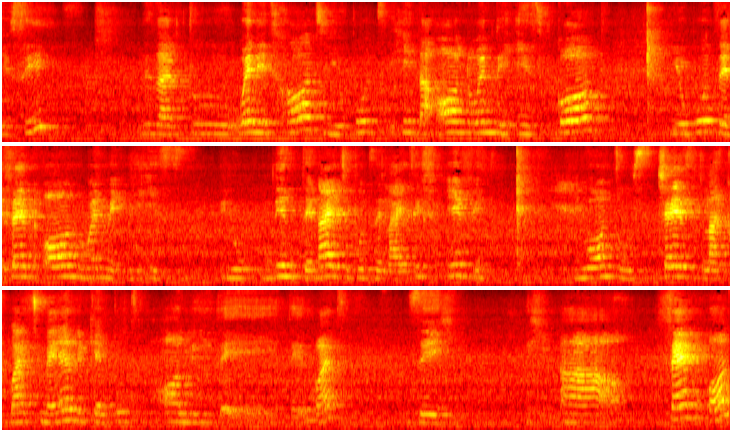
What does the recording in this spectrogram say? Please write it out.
You see? These are two. When it's hot, you put heater on. When it is cold, you put the fan on. When it is you in the night, you put the light. If if it, you want to chase like smell, you can put only the the what the uh fan on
